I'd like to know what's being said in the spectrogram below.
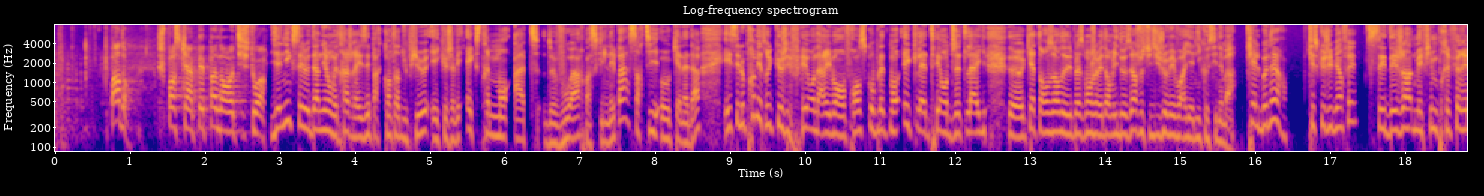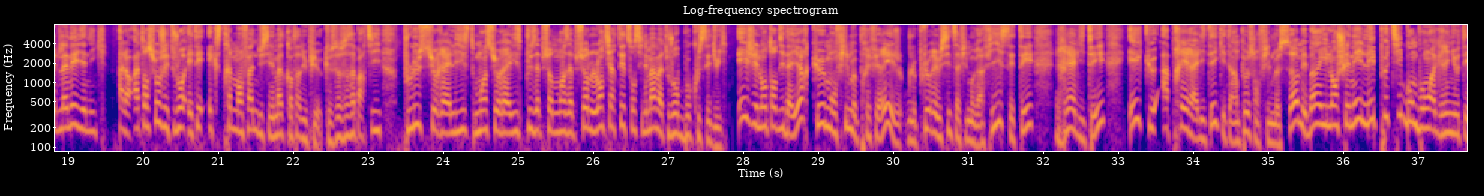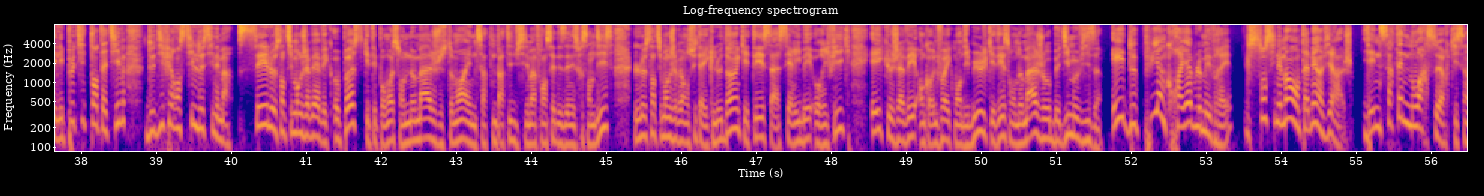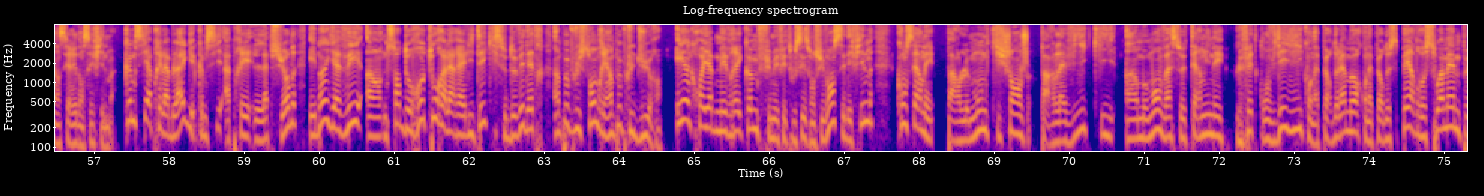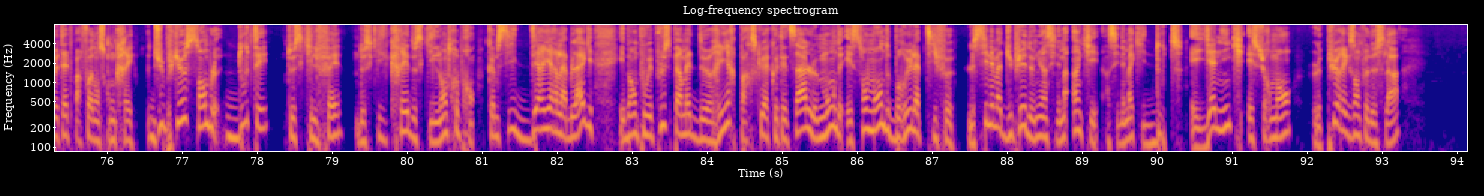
Pardon. Je pense qu'il y a un pépin dans votre histoire. Yannick, c'est le dernier long métrage réalisé par Quentin Dupieux et que j'avais extrêmement hâte de voir parce qu'il n'est pas sorti au Canada. Et c'est le premier truc que j'ai fait en arrivant en France, complètement éclaté en jet lag. Euh, 14 heures de déplacement, j'avais dormi 2 heures. Je me suis dit, je vais voir Yannick au cinéma. Quel bonheur! Qu'est-ce que j'ai bien fait? C'est déjà un de mes films préférés de l'année, Yannick. Alors attention, j'ai toujours été extrêmement fan du cinéma de Quentin Dupieux. Que ce soit sa partie plus surréaliste, moins surréaliste, plus absurde, moins absurde, l'entièreté de son cinéma m'a toujours beaucoup séduit. Et j'ai longtemps dit d'ailleurs que mon film préféré, le plus réussi de sa filmographie, c'était Réalité, et que après Réalité, qui était un peu son film somme, eh ben il enchaînait les petits bonbons à grignoter, les petites tentatives de différents styles de cinéma. C'est le sentiment que j'avais avec Au qui était pour moi son hommage justement à une certaine partie du cinéma français des années 70, le sentiment que j'avais ensuite avec Le Dain, qui était sa série B horrifique, et que j'avais encore une fois avec Mandibule, qui était son hommage aux Buddy Movies. Et depuis Incroyable mais vrai, son cinéma a entamé un virage. Il y a une certaine noirceur qui s'est insérée dans ses films. Comme si après la blague, comme si après l'absurde, eh ben il y avait un- une sorte de retour à la réalité qui se devait d'être un peu plus sombre et un peu plus dur. Et Incroyable mais vrai, comme Fumer fait tousser son suivant, c'est des films concernés par le monde qui change, par la vie qui, à un moment, va se terminer. Le fait qu'on vieillit, qu'on a peur de la mort, qu'on a peur de se perdre soi-même, peut-être parfois dans ce qu'on crée. Dupieux semble douter de ce qu'il fait, de ce qu'il crée, de ce qu'il entreprend. Comme si derrière la blague, eh ben, on pouvait plus se permettre de rire parce qu'à côté de ça, le monde et son monde brûlent à petit feu. Le cinéma de Dupieux est devenu un cinéma inquiet, un cinéma qui doute. Et Yannick est sûrement le pur exemple de cela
